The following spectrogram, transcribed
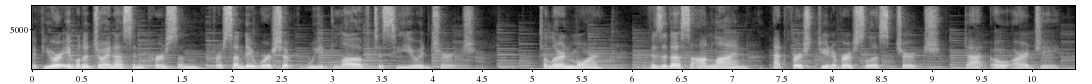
If you are able to join us in person for Sunday worship, we'd love to see you in church. To learn more, visit us online at firstuniversalistchurch.org.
